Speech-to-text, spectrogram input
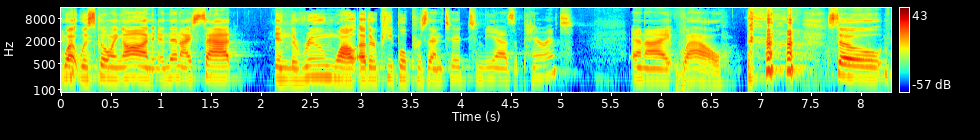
what was going on. And then I sat in the room while other people presented to me as a parent. And I, wow. so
